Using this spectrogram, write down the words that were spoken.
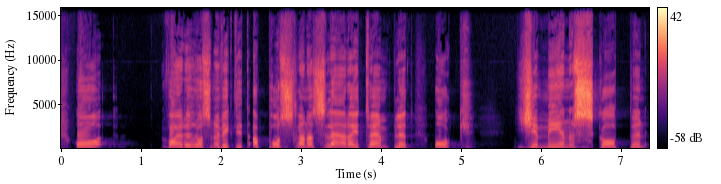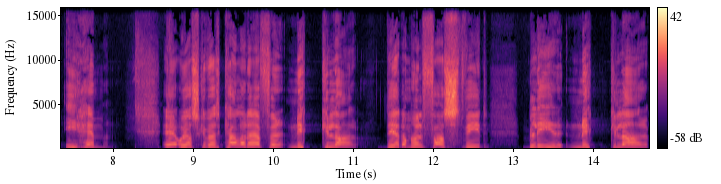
Och vad är det då som är viktigt? Apostlarnas lära i templet och gemenskapen i hemmen. Eh, och jag skulle vilja kalla det här för nycklar. Det de höll fast vid blir nycklar.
